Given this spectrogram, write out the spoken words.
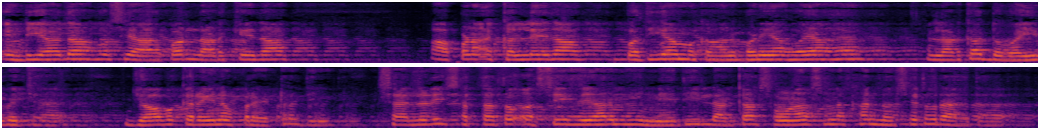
ਇੰਡੀਆ ਦਾ, ਹੁਸ਼ਿਆਰਪੁਰ ਲੜਕੇ ਦਾ, ਆਪਣਾ ਇਕੱਲੇ ਦਾ ਵਧੀਆ ਮਕਾਨ ਬਣਿਆ ਹੋਇਆ ਹੈ, ਲੜਕਾ ਦੁਬਈ ਵਿੱਚ ਹੈ ਜੌਬ ਕਰੇਨ ਆਪਰੇਟਰ ਦੀ। ਸੈਲਰੀ 70 ਤੋਂ 80 ਹਜ਼ਾਰ ਮਹੀਨੇ ਦੀ ਲੜਕਾ ਸੋਨਾ ਸੁਨੱਖਾ ਨਸ਼ੇ ਤੋਂ ਰਹਿਤ ਹੈ।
